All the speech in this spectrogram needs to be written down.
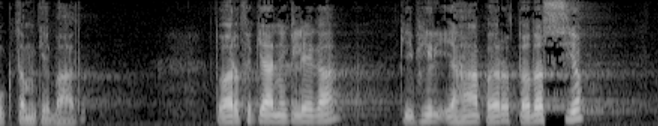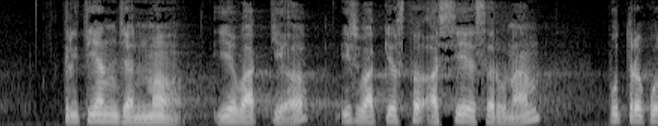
उक्तम के बाद। तो अर्थ क्या निकलेगा कि फिर यहाँ पर तदस्य तृतीय जन्म, ये वाक्य, इस वाक्यस्थ अस्य सर्वनाम पुत्र को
